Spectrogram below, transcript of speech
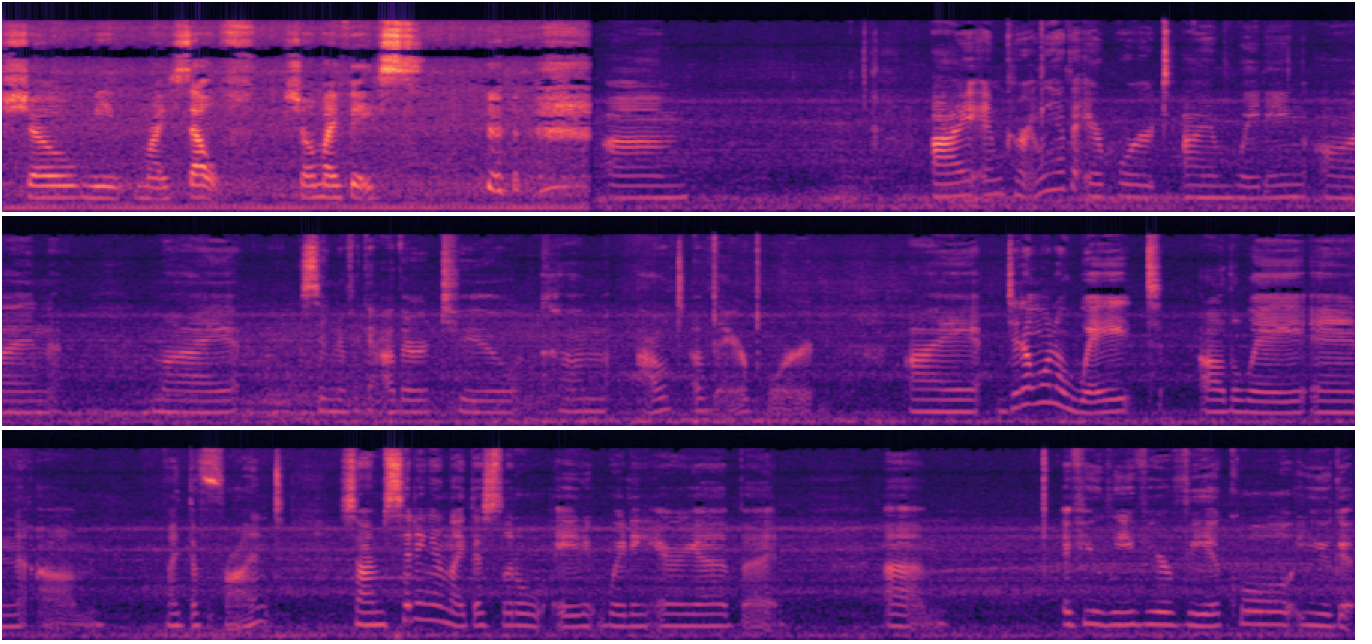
show me myself, show my face. um, I am currently at the airport. I am waiting on my significant other to come out of the airport. I didn't want to wait all the way in um, like the front so I'm sitting in like this little waiting area but um, if you leave your vehicle, you get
